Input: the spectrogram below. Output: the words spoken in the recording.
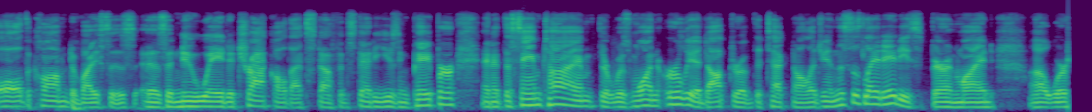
all the comm devices as a new way to track all that stuff instead of using paper. And at the same time, there was one early adopter of the technology, and this is late 80s, bear in mind, uh, where,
